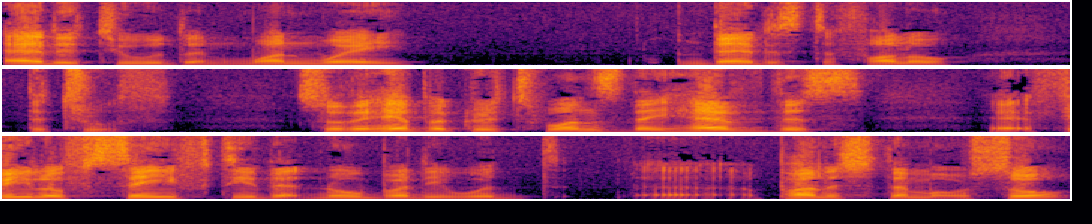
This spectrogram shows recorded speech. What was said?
attitude and one way, and that is to follow the truth. So the hypocrites, once they have this uh, feel of safety that nobody would uh, punish them or so,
